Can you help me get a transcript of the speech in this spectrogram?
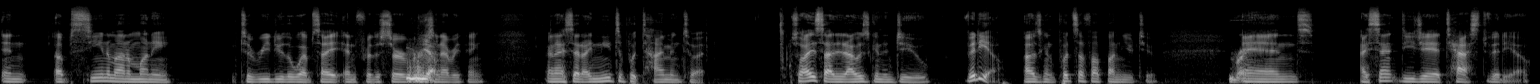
an obscene amount of money to redo the website and for the servers Yeah. and everything, and I said I need to put time into it. So I decided I was going to do video. I was going to put stuff up on YouTube. Right. And I sent DJ a test video,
